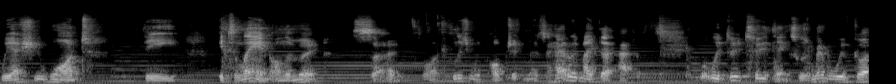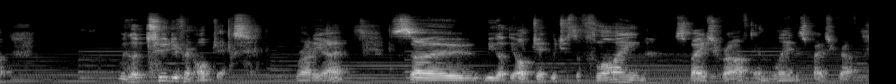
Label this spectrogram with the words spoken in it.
we actually want the it to land on the moon. So, collision with object moon. So how do we make that happen? Well, we do two things. Because remember, we've got we've got two different objects radio. So we got the object which is a flying spacecraft and the landed spacecraft,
